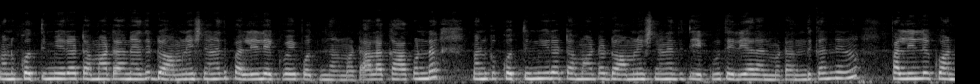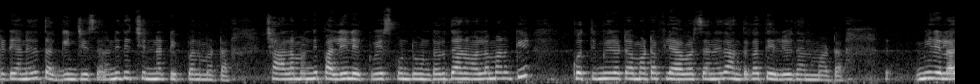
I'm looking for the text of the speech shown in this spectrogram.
మన కొత్తిమీర టమాటా అనేది డామినేషన్ అనేది పల్లీలు ఎక్కువైపోతుంది అనమాట అలా కాకుండా మనకు కొత్తిమీర టమాటా డామినేషన్ అనేది ఎక్కువ తెలియాలన్నమాట. అందుకని నేను పల్లీల క్వాంటిటీ అనేది తగ్గించేసానండి ఇది చిన్న టిప్ అనమాట చాలామంది పల్లీలు ఎక్కువ వేసుకుంటూ ఉంటారు. దానివల్ల మనకి కొత్తిమీర టమాటా ఫ్లేవర్స్ అనేది అంతగా తెలియదు అనమాట మీరు ఎలా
